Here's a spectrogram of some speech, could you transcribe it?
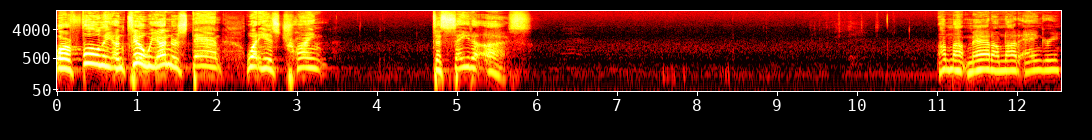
or fully until we understand what He is trying to say to us. I'm not mad, I'm not angry.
